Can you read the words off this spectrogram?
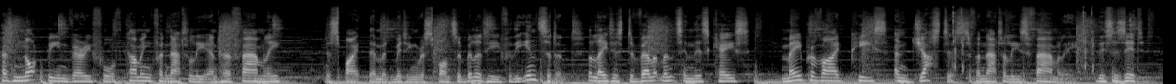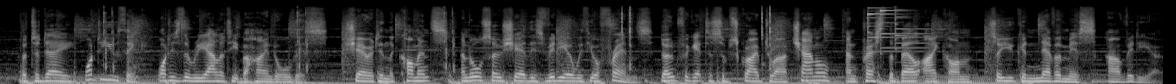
has not been very forthcoming for Natalee and her family, despite them admitting responsibility for the incident. The latest developments in this case may provide peace and justice for Natalee's family. This is it for today. What do you think? What is the reality behind all this? Share it in the comments and also share this video with your friends. Don't forget to subscribe to our channel and press the bell icon so you can never miss our video.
